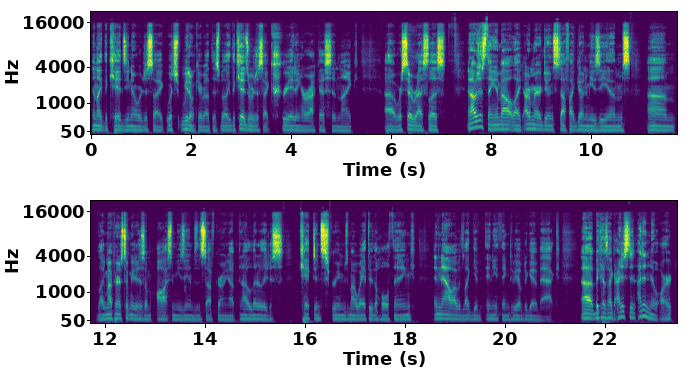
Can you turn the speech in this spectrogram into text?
and like the kids, you know, were just like, which we don't care about this, but like the kids were just like creating a ruckus and like, uh, we're so restless. And I was just thinking about like I remember doing stuff like going to museums. Um, like my parents took me to some awesome museums and stuff growing up, and I literally just kicked and screamed my way through the whole thing. And now I would like give anything to be able to go back, uh, because like I just didn't I didn't know art.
